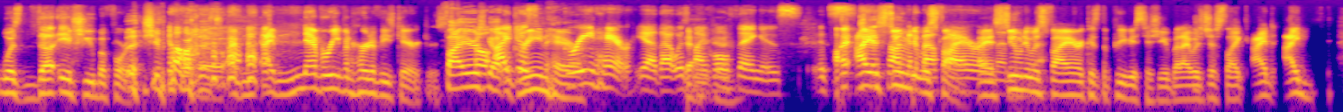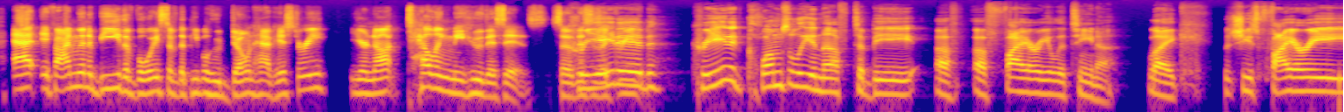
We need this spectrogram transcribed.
was the issue before this. Issue oh. before Oh. this. I've, I've never even heard of these characters. Fire's Oh, got I just- green hair. Green hair. Yeah, that was Yeah, my okay. whole thing. Is it's. I, I assumed it was about fire. I and then- assumed it was yeah. fire because the previous issue, but I was just like, I, I, at if I'm going to be the voice of the people who don't have history, you're not telling me who this is. So this is green- created created clumsily enough to be a, a fiery Latina. Like she's fiery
